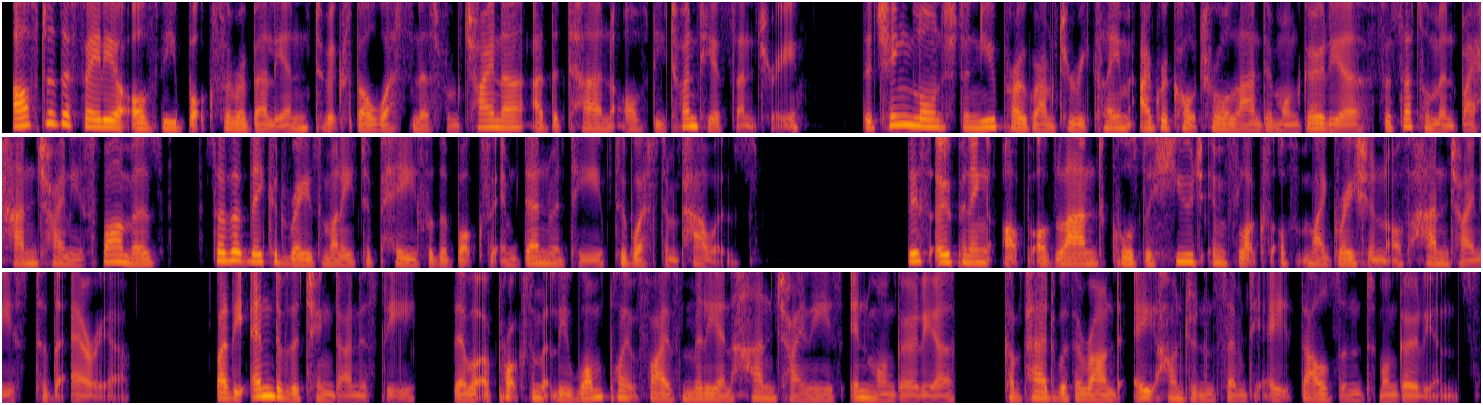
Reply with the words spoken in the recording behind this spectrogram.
After the failure of the Boxer Rebellion to expel Westerners from China at the turn of the 20th century, the Qing launched a new program to reclaim agricultural land in Mongolia for settlement by Han Chinese farmers so that they could raise money to pay for the Boxer indemnity to Western powers. This opening up of land caused a huge influx of migration of Han Chinese to the area. By the end of the Qing dynasty, there were approximately 1.5 million Han Chinese in Mongolia, compared with around 878,000 Mongolians.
